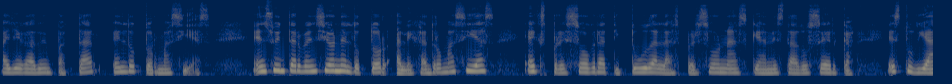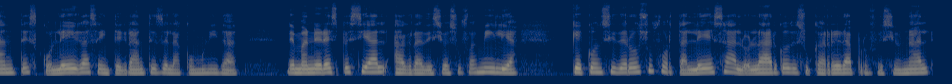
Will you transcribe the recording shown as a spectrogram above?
ha llegado a impactar el doctor Macías. En su intervención, el doctor Alejandro Macías expresó gratitud a las personas que han estado cerca, estudiantes, colegas e integrantes de la comunidad. De manera especial, agradeció a su familia, que consideró su fortaleza a lo largo de su carrera profesional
